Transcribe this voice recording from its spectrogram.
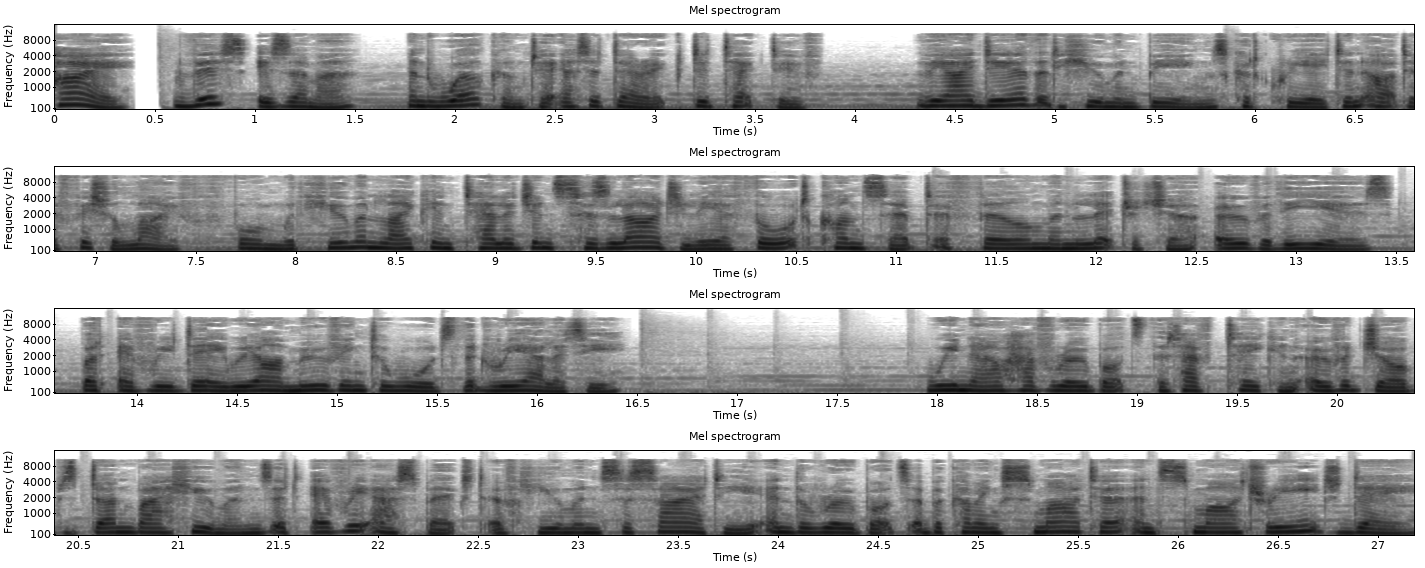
Hi, this is Emma, and welcome to Esoteric Detective. The idea that human beings could create an artificial life form with human-like intelligence has largely a thought concept of film and literature over the years, but every day we are moving towards that reality. We now have robots that have taken over jobs done by humans at every aspect of human society and the robots are becoming smarter and smarter each day.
